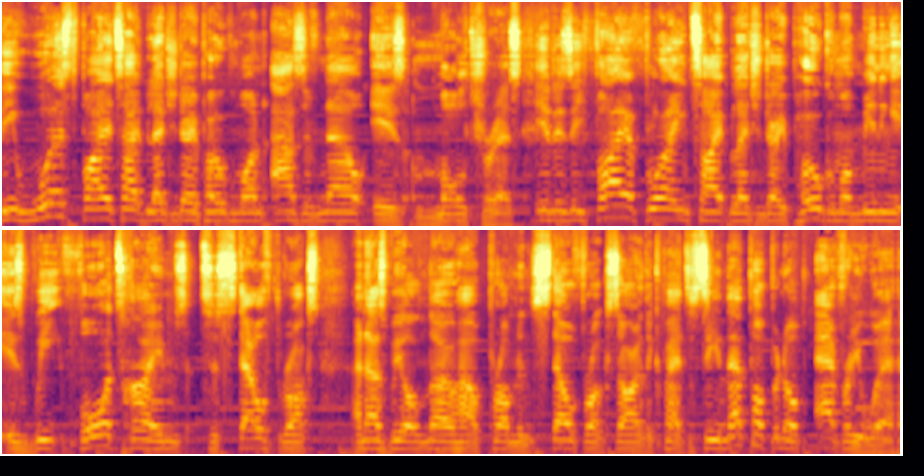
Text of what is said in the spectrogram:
the worst Fire-type legendary Pokemon as of now is Moltres. It is a Fire-flying type legendary Pokemon, meaning it is weak four times to Stealth Rocks, and as we all know how prominent Stealth Rocks are in the competitive scene, they're popping up everywhere,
